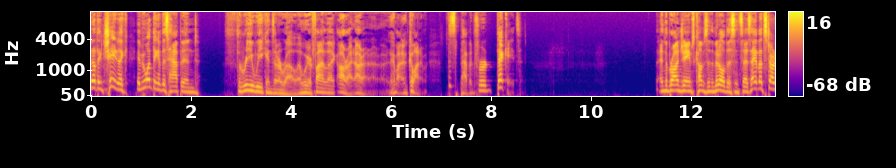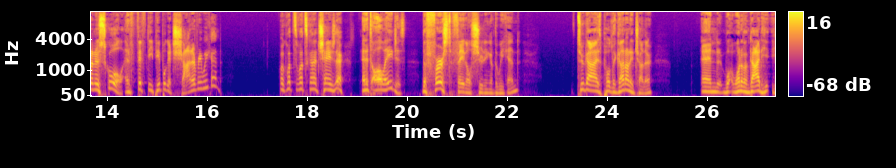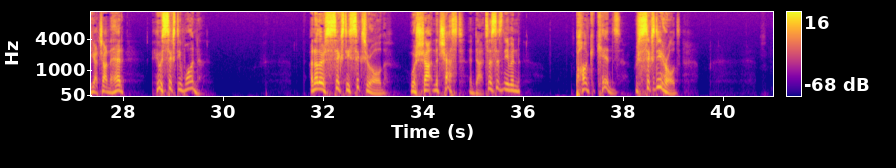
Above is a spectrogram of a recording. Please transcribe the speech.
nothing changed. Like, it'd be one thing if this happened three weekends in a row and we were finally like, all right, all right, all right, come on, come on. This happened for decades. And LeBron James comes in the middle of this and says, "Hey, let's start a new school." And 50 people get shot every weekend. Like, what's what's going to change there? And it's all ages. The first fatal shooting of the weekend, two guys pulled a gun on each other and one of them died. He, he got shot in the head. He was 61. Another 66 year old was shot in the chest and died. So this isn't even punk kids. We're 60 year olds.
